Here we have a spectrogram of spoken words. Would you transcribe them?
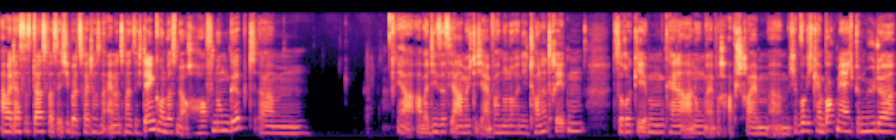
Aber das ist das, was ich über 2021 denke und was mir auch Hoffnung gibt. Ähm, ja, aber dieses Jahr möchte ich einfach nur noch in die Tonne treten, zurückgeben, keine Ahnung, einfach abschreiben. Ähm, ich habe wirklich keinen Bock mehr, ich bin müde,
